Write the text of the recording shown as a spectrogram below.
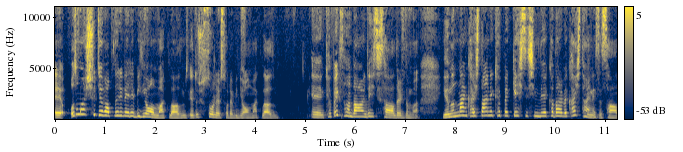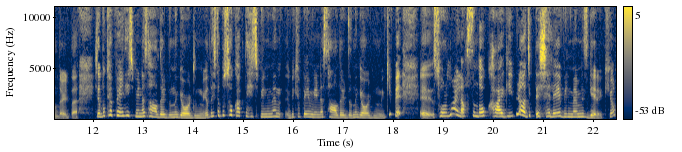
Ee, o zaman şu cevapları verebiliyor olmak lazım ya da şu soruları sorabiliyor olmak lazım. Ee, köpek sana daha önce hiç saldırdı mı? Yanından kaç tane köpek geçti şimdiye kadar ve kaç tanesi saldırdı? İşte bu köpeğin hiçbirine saldırdığını gördün mü? Ya da işte bu sokakta hiçbirinin bir köpeğin birine saldırdığını gördün mü? Gibi e, sorularla aslında o kaygıyı birazcık deşeleyebilmemiz gerekiyor.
